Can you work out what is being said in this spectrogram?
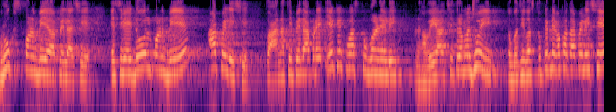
વૃક્ષ પણ બે આપેલા છે. એ સિવાય ડોલ પણ બે આપેલી છે. તો આનાથી પહેલા આપણે એક એક વસ્તુ ગણેલી અને હવે આ ચિત્રમાં જોઈ તો બધી વસ્તુ કેટલી વખત આપેલી છે?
